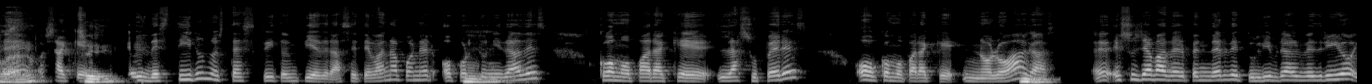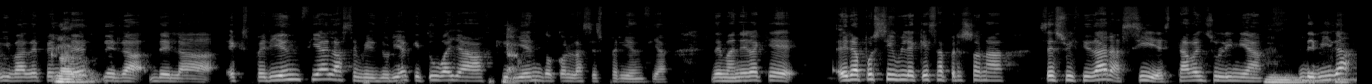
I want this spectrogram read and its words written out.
¿eh? O sea que el destino no está escrito en piedra, se te van a poner oportunidades como para que las superes o como para que no lo hagas. Eso ya va a depender de tu libre albedrío y va a depender de, la, de la experiencia, la sabiduría que tú vayas adquiriendo con las experiencias. De manera que era posible que esa persona se suicidara, sí, estaba en su línea de vida mm.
